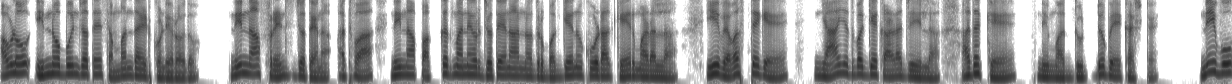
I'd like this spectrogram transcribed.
ಅವಳು ಇನ್ನೊಬ್ಬನ ಜೊತೆ ಸಂಬಂಧ ಇಟ್ಕೊಂಡಿರೋದು. ನಿನ್ನ ಫ್ರೆಂಡ್ಸ್ ಜೊತೆನ ಅಥವಾ ನಿನ್ನ ಪಕ್ಕದ ಮನೆಯವ್ರ ಜೊತೆನಾ ಅನ್ನೋದ್ರ ಬಗ್ಗೆನೂ ಕೂಡ ಕೇರ್ ಮಾಡಲ್ಲ. ಈ ವ್ಯವಸ್ಥೆಗೆ ನ್ಯಾಯದ ಬಗ್ಗೆ ಕಾಳಜಿ ಇಲ್ಲ. ಅದಕ್ಕೆ ನಿಮ್ಮ ದುಡ್ಡು ಬೇಕಷ್ಟೆ. ನೀವು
